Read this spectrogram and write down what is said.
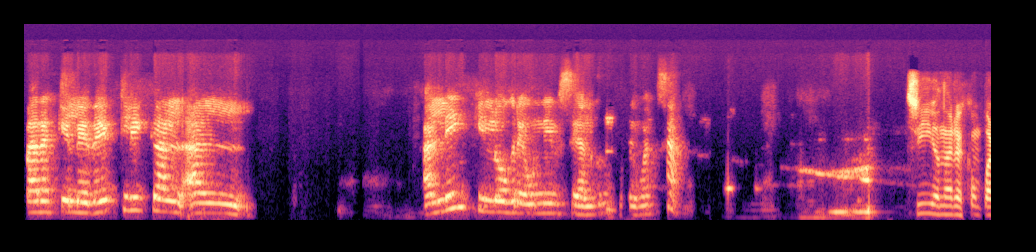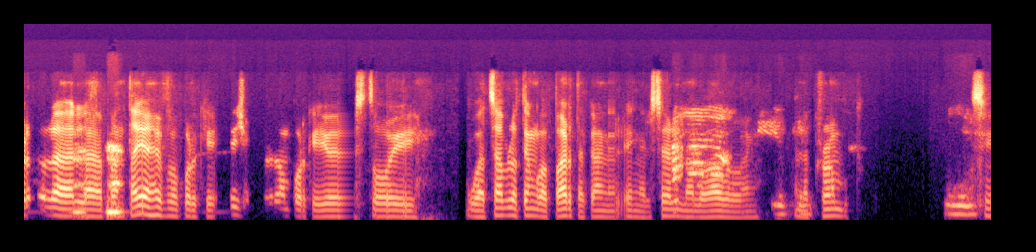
para que le dé clic al, al, al link y logre unirse al grupo de WhatsApp. Sí, yo no les comparto la, la pantalla, jefa, porque, perdón, porque yo estoy, WhatsApp lo tengo aparte acá en el, en el cel, no lo abro en, en la Chromebook. Bien. Sí.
